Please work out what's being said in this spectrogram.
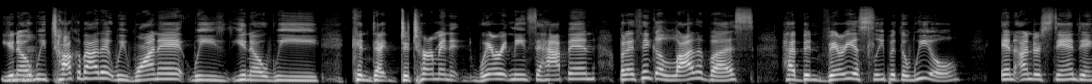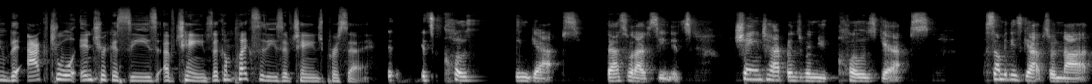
You know, mm-hmm. we talk about it, we want it, we, you know, we can de- determine it, where it needs to happen. But I think a lot of us have been very asleep at the wheel in understanding the actual intricacies of change, the complexities of change per se. It's closing gaps. That's what I've seen. It's change happens when you close gaps. Some of these gaps are not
